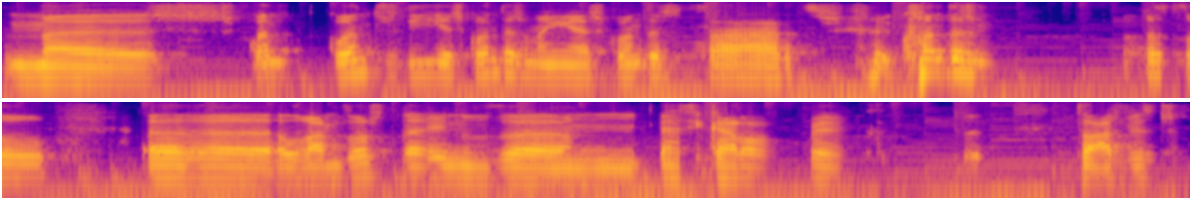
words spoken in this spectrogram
mas quan- quantos dias, quantas manhãs, quantas tardes, quantas passou uh, a levar-nos aos treinos, a, a ficar lá Só às vezes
